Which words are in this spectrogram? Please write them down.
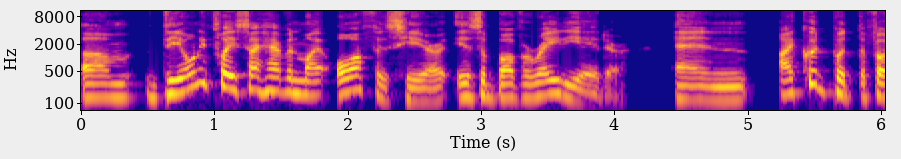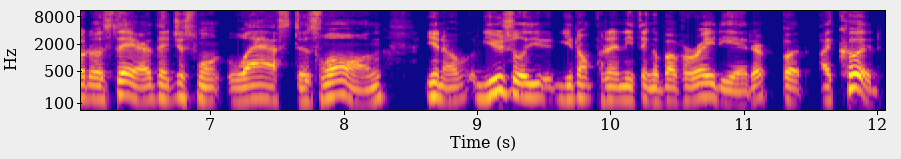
Um, the only place I have in my office here is above a radiator. And I could put the photos there. They just won't last as long. You know, usually you don't put anything above a radiator, but I could.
